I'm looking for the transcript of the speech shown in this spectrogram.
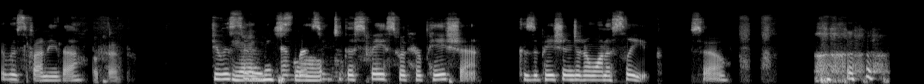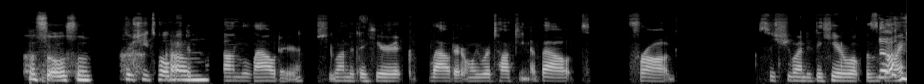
It was funny though. Okay. She was Yeah, sitting missed and that. listening to the space with her patient because the patient didn't want to sleep. So That's awesome. So she told me to Um, put it on louder. She wanted to hear it louder, and we were talking about frog. So she wanted to hear what was No. going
